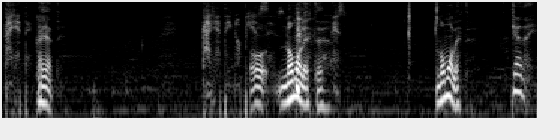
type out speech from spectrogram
cállate. Cállate. Cállate y no pienses. no molestes. No molestes. Queda ahí.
